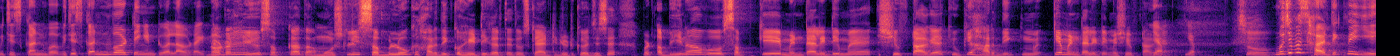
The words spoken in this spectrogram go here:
which is convert which is converting into a love right now not only you सबका था मोस्टली सब लोग हार्दिक को हेट ही करते थे उसके एटीट्यूड की वजह से बट अभी ना वो सबके मेंटालिटी में शिफ्ट आ गया क्योंकि हार्दिक के मेंटालिटी में शिफ्ट आ गया yep yep सो मुझे बस हार्दिक में ये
